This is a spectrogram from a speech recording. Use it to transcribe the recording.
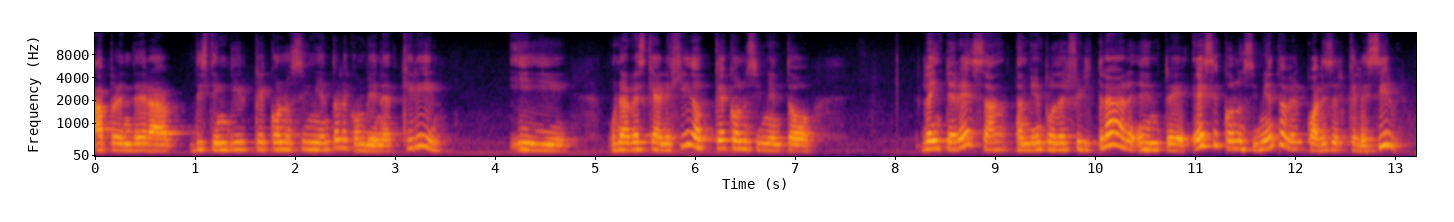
aprender a distinguir qué conocimiento le conviene adquirir. Y una vez que ha elegido qué conocimiento le interesa, también poder filtrar entre ese conocimiento a ver cuál es el que le sirve.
